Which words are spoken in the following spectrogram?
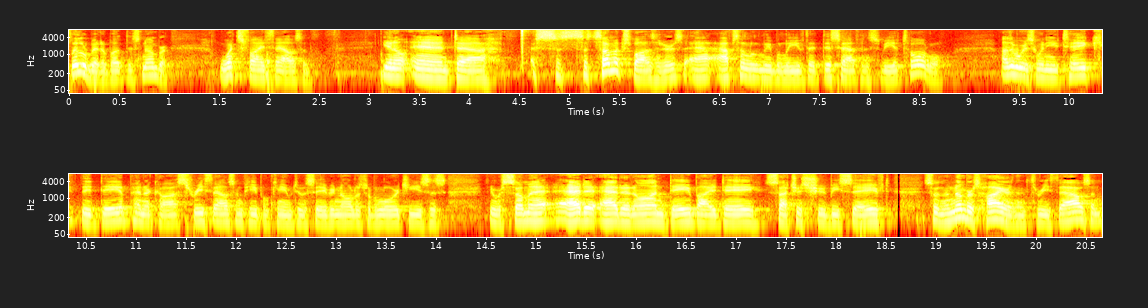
little bit about this number. What's 5,000? You know, and uh, some expositors absolutely believe that this happens to be a total other words, when you take the day of Pentecost, 3,000 people came to a saving knowledge of the Lord Jesus. There were some added, added on day by day, such as should be saved. So the number's higher than 3,000.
